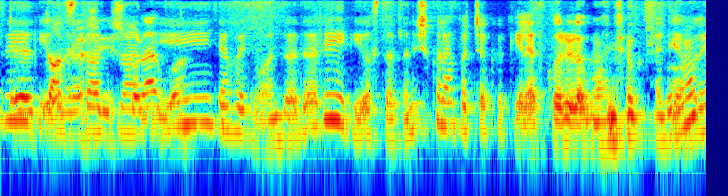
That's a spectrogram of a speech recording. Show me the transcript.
régi osztatlan, iskolában? Így, ahogy mondod, a régi osztatlan iskolában csak ők életkorilag mondjuk nagyjából uh-huh.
